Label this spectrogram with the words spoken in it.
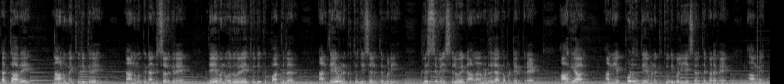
கத்தாவே நான் உம்மை துதிக்கிறேன். நான் உமக்கு நன்றி சொல்கிறேன். தேவன் ஒருவரே துதிக்கு பாத்திரர். நான் தேவனுக்கு துதி செலுத்தும்படி கிறிஸ்துவின் சிலுவையினால் நான் விடுதலையாக்கப்பட்டிருக்கிறேன். ஆகையால் நான் எப்பொழுதும் தேவனுக்கு துதி பலியை செலுத்த கடவேன் ஆமேன்.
